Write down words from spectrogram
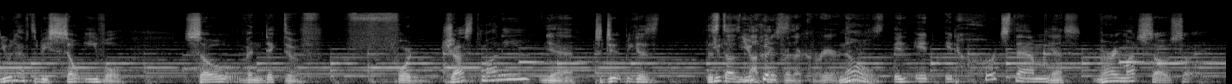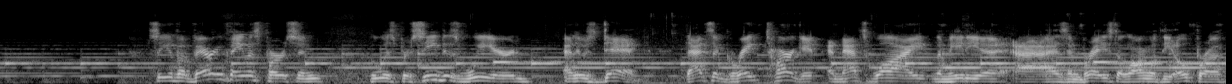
You would have to be so evil, so vindictive, for just money. Yeah. To do it because this you, does you nothing for their career. No, it, it, it hurts them. Yes. Very much so. So So you have a very famous person who is perceived as weird and who's dead. That's a great target, and that's why the media uh, has embraced, along with the Oprah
